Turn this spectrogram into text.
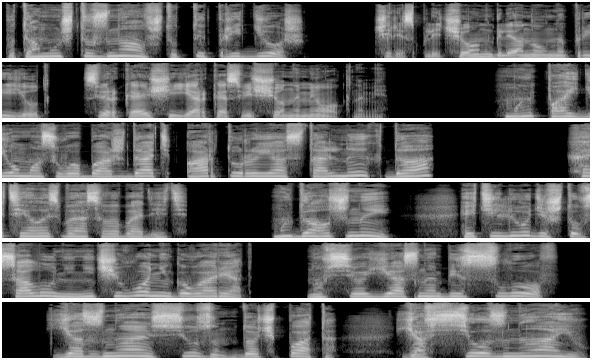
«Потому что знал, что ты придешь. Через плечо он глянул на приют, сверкающий ярко освещенными окнами. «Мы пойдем освобождать Артура и остальных, да?» «Хотелось бы освободить». «Мы должны. Эти люди, что в салоне, ничего не говорят, но все ясно без слов. Я знаю, Сьюзан, дочь Пата, я все знаю».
